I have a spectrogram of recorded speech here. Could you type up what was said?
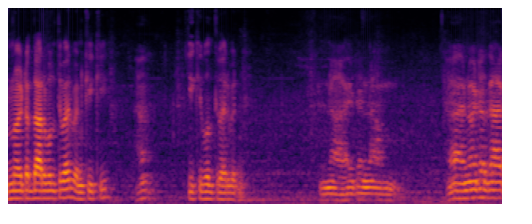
নয়টা দ্বার বলতে পারবেন? কি কি? হ্যাঁ। কি কি বলতে পারবেন? না এটার নাম হ্যাঁ নয়টা দ্বার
